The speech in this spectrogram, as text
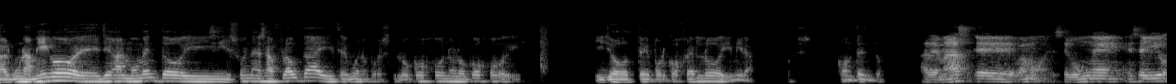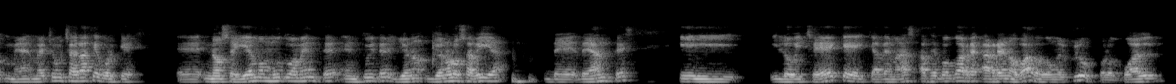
algún amigo, eh, llega el momento y suena esa flauta y dices, bueno, pues lo cojo, no lo cojo y, y yo opté por cogerlo y mira, pues contento. Además, eh, vamos, según he, seguido, me, ha hecho mucha gracia porque eh, nos seguíamos mutuamente en Twitter, yo no, yo no lo sabía de, antes y, y, lo bicheé que, que, además hace poco ha, renovado con el club, con lo cual,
